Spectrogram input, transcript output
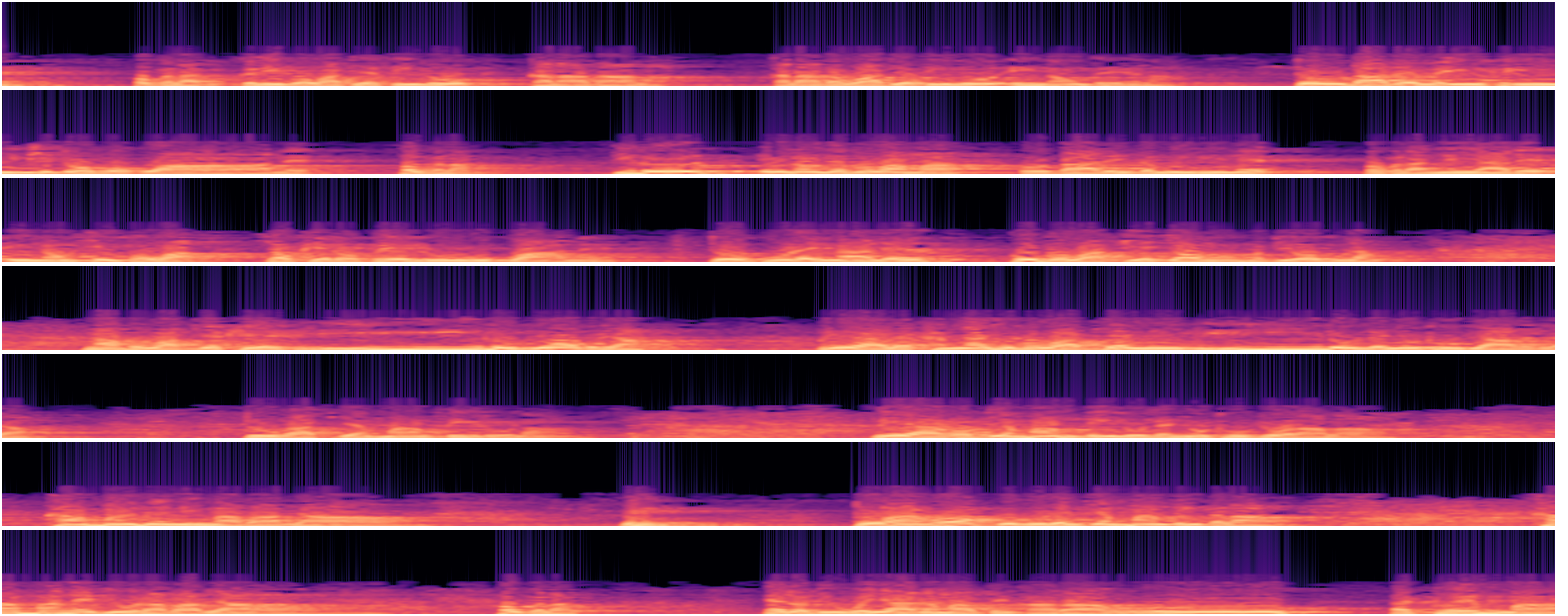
ဟုတ်ကလားကလေးဘဝပြည့်စည်လို့ကလာသားလားကလာသားဘဝပြည့်စည်လို့အိမ်တော်တယ်လားတို့သားတဲ့မေဖေဖြစ်တော့ဘောကွာနဲ့ဟုတ်ကလားဒီလိုအိမ်တော်တဲ့ဘဝမှာဟိုသားတွေသမီးတွေနဲ့ဟုတ်ကလားနေရတဲ့အိမ်တော်ရှင်းဘဝရောက်ခဲ့တော့ဘယ်လိုกว่าနဲ့တို့ကိုယ်တိုင်ကလည်းကိုယ်ဘဝပြည့်ကြောင်းကိုမပြောဘူးလား ငါဘဝပြည့်ခဲ့ပြီလို့ပြောတယ်ဗျာဘေးကလည်းခမည်းကြီးဘဝပြည့်နေပြီလို့လည်းညှို့ထိုးပြတယ်ဗျာတို့ကပြည့်မှန်းသိလို့လားဘေးကပြည့်မှန်းသိလို့လည်းညှို့ထိုးပြောတာလားခံမှန်းနေနေမှာပါဗျာဟင်တို့ကတော့ကိုယ်ကိုယ်တိုင်ပြည့်မှန်းသိသလားခံမှန်းနဲ့ပြောတာပါဗျာဟုတ်ကလားအဲ့တော့ဒီဝေယဓမ္မသင်္ခါရကို အတွင်းမှာ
